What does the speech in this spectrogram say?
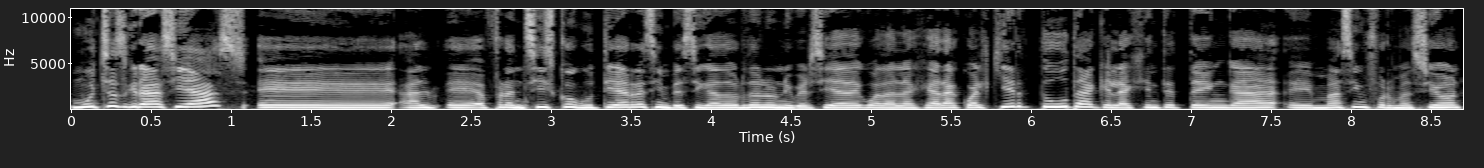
Muchas gracias eh, al, eh, Francisco Gutiérrez, investigador de la Universidad de Guadalajara. Cualquier duda que la gente tenga, eh, más información,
